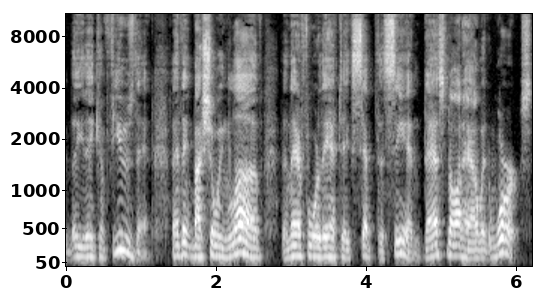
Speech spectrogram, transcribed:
they, they confuse that. They think by showing love, then therefore they have to accept the sin. That's not how it works.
